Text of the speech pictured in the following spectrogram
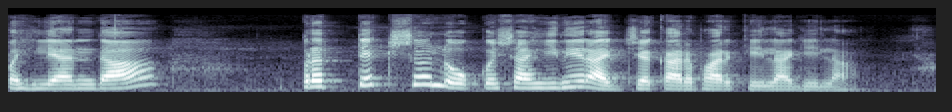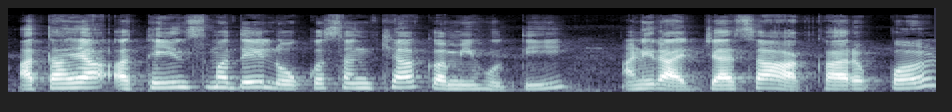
पहिल्यांदा प्रत्यक्ष लोकशाहीने राज्यकारभार केला गेला. आता ह्या अथेन्समध्ये लोकसंख्या कमी होती आणि राज्याचा आकार पण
